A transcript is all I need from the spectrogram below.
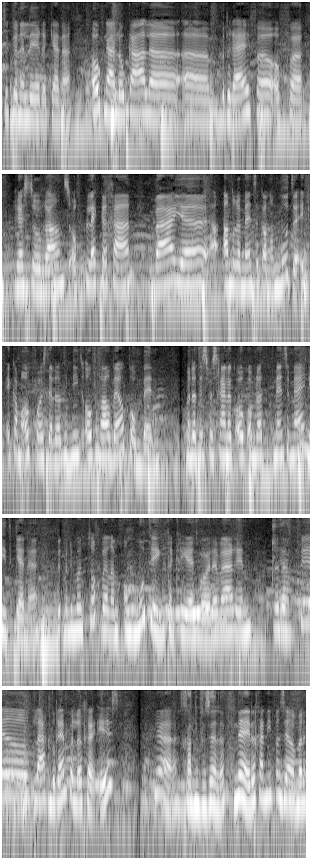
te kunnen leren kennen. Ook naar lokale bedrijven of restaurants of plekken gaan. Waar je andere mensen kan ontmoeten. Ik, ik kan me ook voorstellen dat ik niet overal welkom ben. Maar dat is waarschijnlijk ook omdat mensen mij niet kennen. Er moet toch wel een ontmoeting gecreëerd worden waarin Dat Ja. het veel laagdrempeliger is. Ja. Het gaat niet vanzelf. Nee, dat gaat niet vanzelf. Maar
